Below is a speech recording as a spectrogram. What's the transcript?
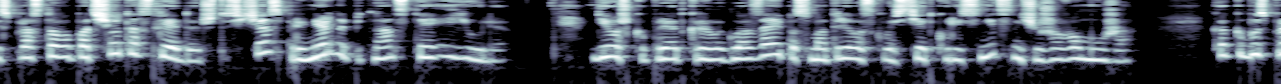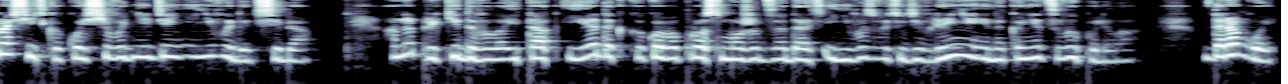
Из простого подсчета следует, что сейчас примерно 15 июля. Девушка приоткрыла глаза и посмотрела сквозь сетку ресниц на чужого мужа. Как бы спросить, какой сегодня день, и не выдать себя. Она прикидывала и так, и эдак, какой вопрос может задать, и не вызвать удивления, и, наконец, выпалила. «Дорогой,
